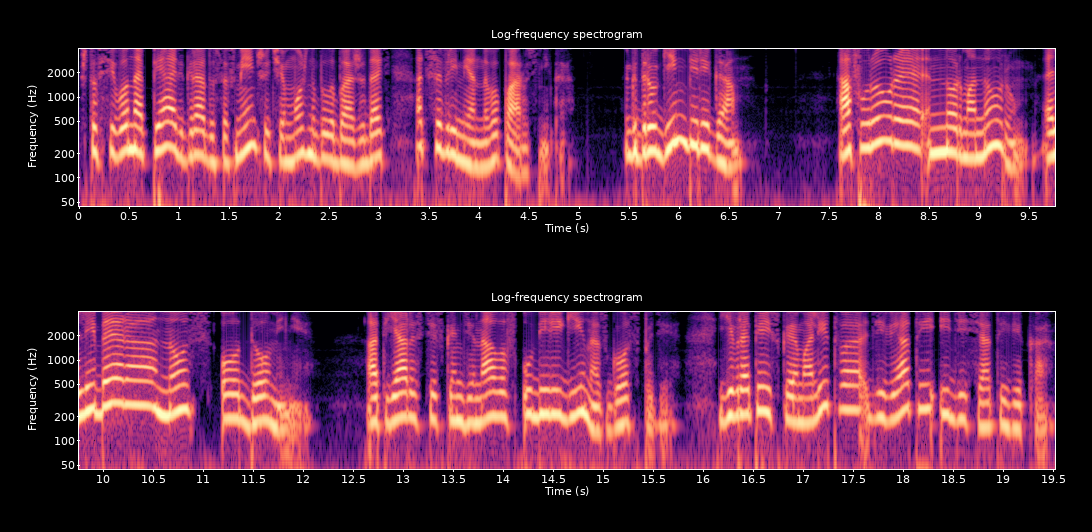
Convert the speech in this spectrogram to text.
что всего на 5 градусов меньше, чем можно было бы ожидать от современного парусника. К другим берегам. «A furore normanorum libera nos o domini». От ярости скандинавов убереги нас, Господи. Европейская молитва IX и X века.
